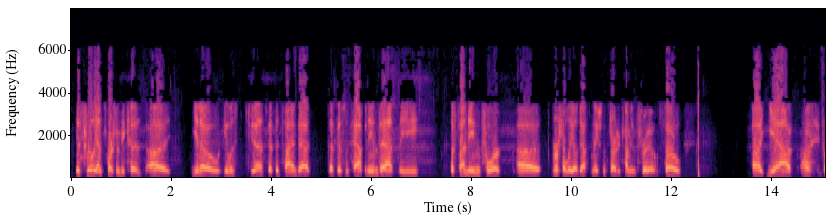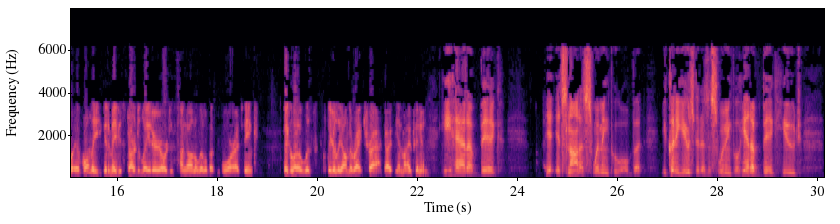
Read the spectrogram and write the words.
It's really unfortunate because uh, you know it was just at the time that that this was happening that the the funding for uh, commercial LEO destinations started coming through. So, uh, yeah, uh, if only he could have maybe started later or just hung on a little bit more. I think Bigelow was clearly on the right track, in my opinion. He had a big. It's not a swimming pool, but you could have used it as a swimming pool. He had a big, huge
